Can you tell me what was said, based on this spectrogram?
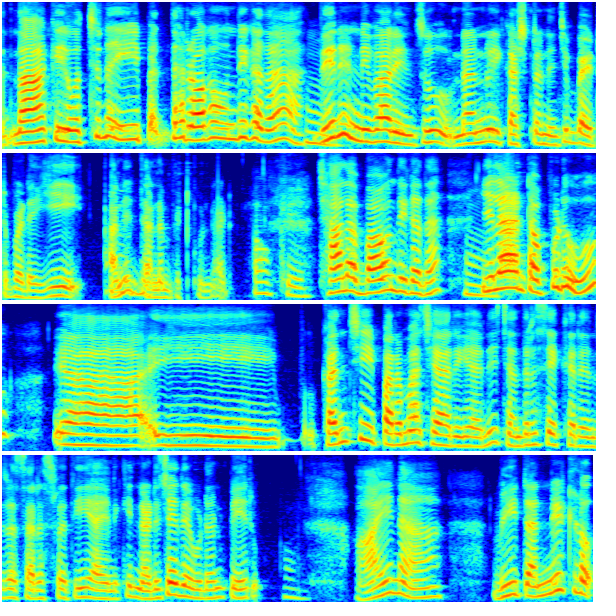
నాకు వచ్చిన ఈ పెద్ద రోగం ఉంది కదా. దీనిని నివారించు నన్ను ఈ కష్టం నుంచి బయటపడేయి అని దండం పెట్టుకున్నాడు. ఓకే. చాలా బాగుంది కదా. ఇలాంటప్పుడు ఈ కంచి పరమాచారి అని చంద్రశేఖరేంద్ర సరస్వతి ఆయనకి నడిచేదేవుడు అని పేరు. ఆయన వీటన్నిటిలో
